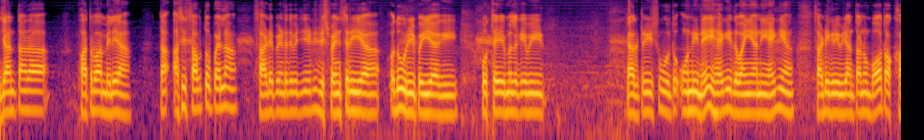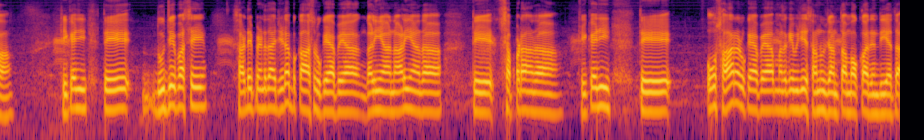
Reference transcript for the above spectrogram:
ਜਨਤਾ ਦਾ ਫਤਵਾ ਮਿਲਿਆ, ਤਾਂ ਅਸੀਂ ਸਭ ਤੋਂ ਪਹਿਲਾਂ ਸਾਡੇ ਪਿੰਡ ਦੇ ਵਿੱਚ ਜਿਹੜੀ ਡਿਸਪੈਂਸਰੀ ਆ, ਅਧੂਰੀ ਪਈ ਹੈਗੀ, ਉੱਥੇ ਮਤਲਬ ਕਿ ਵੀ ਡਾਕਟਰੀ ਸਹੂਲਤ ਉਨੀ ਨਹੀਂ ਹੈਗੀ, ਦਵਾਈਆਂ ਨਹੀਂ ਹੈਗੀਆਂ, ਸਾਡੀ ਗਰੀਬ ਜਨਤਾ ਨੂੰ ਬਹੁਤ ਔਖਾ। ਠੀਕ ਹੈ ਜੀ, ਤੇ ਦੂਜੇ ਪਾਸੇ ਸਾਡੇ ਪਿੰਡ ਦਾ ਜਿਹੜਾ ਵਿਕਾਸ ਰੁਕਿਆ ਪਿਆ, ਗਲੀਆਂ ਨਾਲੀਆਂ ਦਾ ਤੇ ਛੱਪੜਾਂ ਦਾ, ਠੀਕ ਹੈ ਜੀ, ਤੇ ਉਹ ਸਾਰਾ ਰੁਕਿਆ ਪਿਆ ਮਤਲਬ ਕਿ ਵੀ ਜੇ ਸਾਨੂੰ ਜਨਤਾ ਮੌਕਾ ਦਿੰਦੀ ਹੈ ਤਾਂ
